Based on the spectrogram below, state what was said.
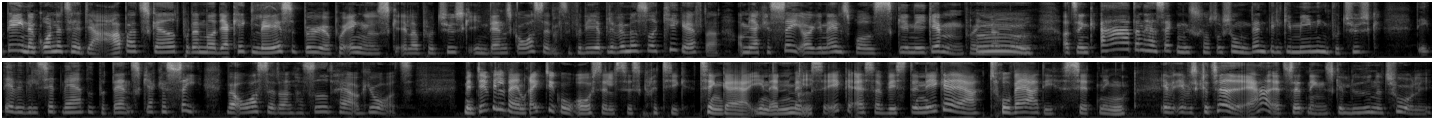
det er en af grundene til, at jeg er arbejdsskadet på den måde, at jeg kan ikke læse bøger på engelsk eller på tysk i en dansk oversættelse, fordi jeg bliver ved med at sidde og kigge efter, om jeg kan se originalsproget skinne igennem på en mm. eller anden mm. måde, og tænke, ah, den her sætningskonstruktion, den vil give mening på tysk. Det er ikke der, vi vil sætte verbet på dansk. Jeg kan se, hvad oversætteren har siddet her og gjort. Men det vil være en rigtig god oversættelseskritik, tænker jeg, i en anmeldelse. Ikke? Altså, hvis den ikke er troværdig, sætningen. Hvis kriteriet er, at sætningen skal lyde naturlig,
